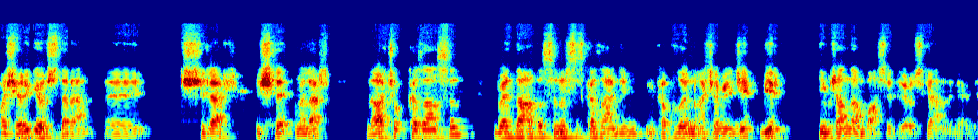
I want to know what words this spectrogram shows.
başarı gösteren e, kişiler, işletmeler daha çok kazansın ve daha da sınırsız kazancın kapılarını açabilecek bir imkandan bahsediyoruz kendilerine.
